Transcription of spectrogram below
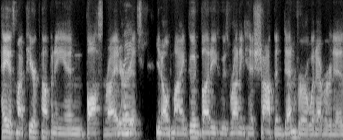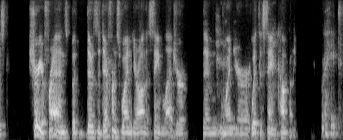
hey, it's my peer company in Boston, right? right. Or it's, you know, my good buddy who's running his shop in Denver or whatever it is. Sure, you're friends, but there's a difference when you're on the same ledger than when you're with the same company. Right.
